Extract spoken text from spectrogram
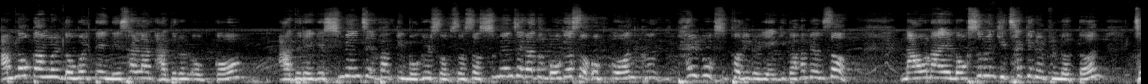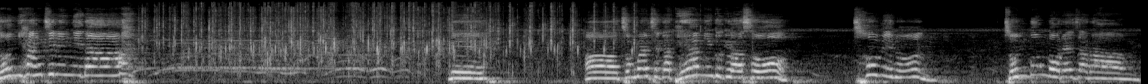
압록강을 넘을 때 네 살난 아들을 업고 아들에게 수면제밖에 먹일 수 없어서 수면제라도 먹여서 업고 온 그 탈북 스토리를 얘기도 하면서 나훈아의 녹슬은 기찻길을 불렀던 전향진입니다. 네, 아 정말 제가 대한민국에 와서 처음에는 전국 노래자랑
